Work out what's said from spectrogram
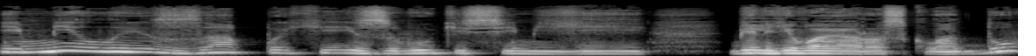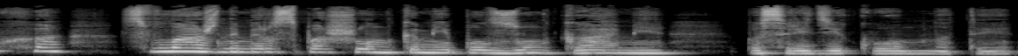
и милые запахи и звуки семьи, бельевая раскладуха с влажными распашонками и ползунками посреди комнаты,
